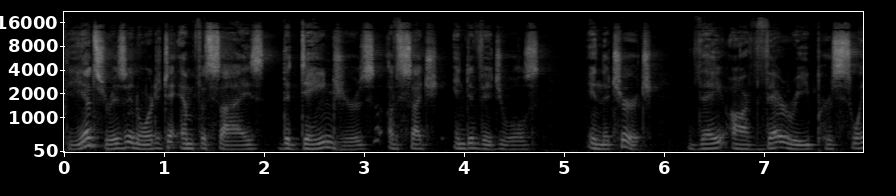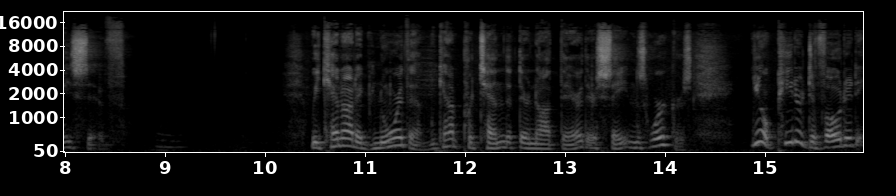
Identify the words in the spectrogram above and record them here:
The answer is in order to emphasize the dangers of such individuals in the church. They are very persuasive. We cannot ignore them. We can't pretend that they're not there. They're Satan's workers. You know, Peter devoted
